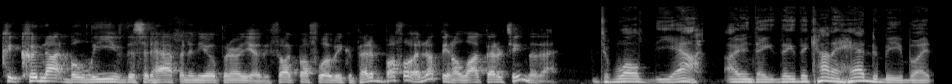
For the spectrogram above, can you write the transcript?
could could not believe this had happened in the opener. You know, they thought Buffalo would be competitive. Buffalo ended up being a lot better team than that. Well, yeah, I mean they they they kind of had to be, but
